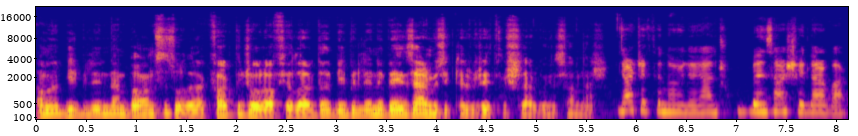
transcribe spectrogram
Ama birbirlerinden bağımsız olarak farklı coğrafyalarda birbirlerine benzer müzikler üretmişler bu insanlar. Gerçekten öyle. Yani çok benzer şeyler var.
